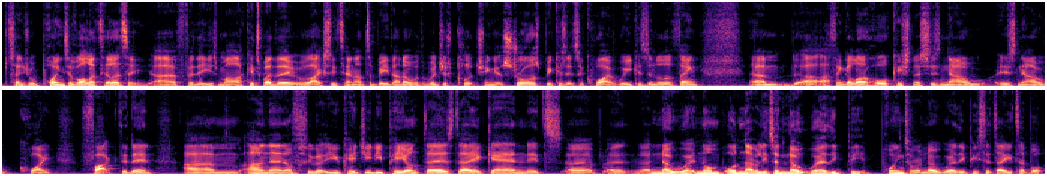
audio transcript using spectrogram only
potential point of volatility uh, for these markets. Whether it will actually turn out to be that, or we're just clutching at straws because it's a quiet week is another thing. Um, I think a lot of hawkishness is now is now quite factored in. Um, and then obviously we've got UK GDP on Thursday. Again, it's uh, a, a noteworthy. Ordinarily, it's a noteworthy point or a noteworthy piece of data, but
